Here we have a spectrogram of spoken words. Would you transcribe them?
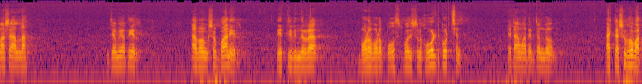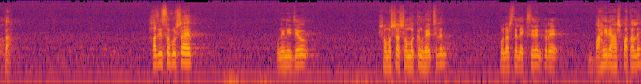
মাশা আল্লাহ জমিয়তের এবং সুব্বানের নেতৃবৃন্দরা বড় বড় পোস্ট পজিশন হোল্ড করছেন। এটা আমাদের জন্য একটা শুভবার্তা। হাজি সবুর সাহেব, উনি নিজেও সমস্যার সম্মুখীন হয়েছিলেন। ওনার ছেলে অ্যাক্সিডেন্ট করে বাহিরে হাসপাতালে।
